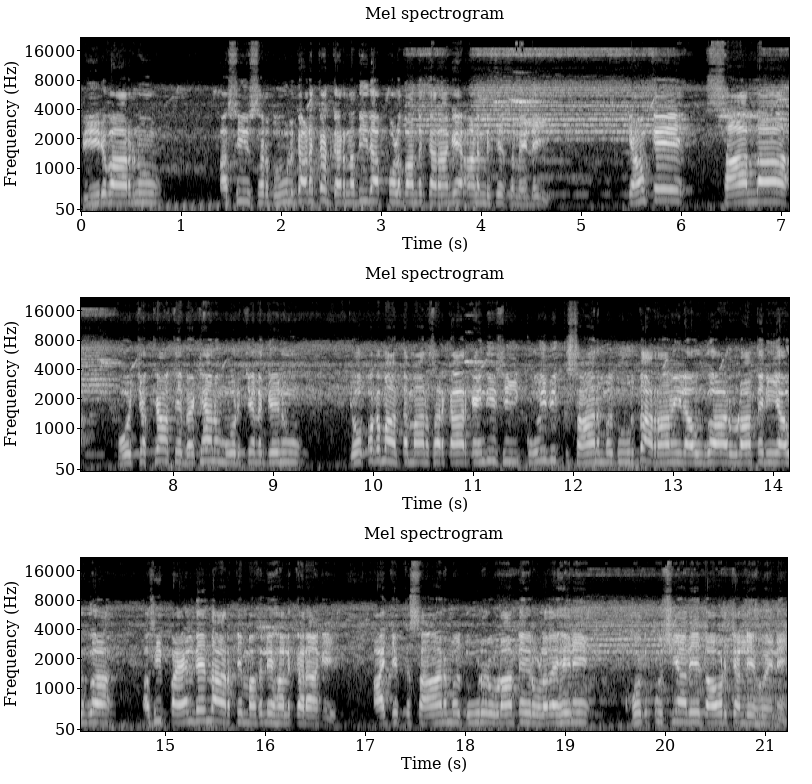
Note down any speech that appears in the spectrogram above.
ਵੀਰਵਾਰ ਨੂੰ ਅਸੀਂ ਸਰਦੂਲਗੜ੍ਹ ਘੱਗਰ ਨਦੀ ਦਾ ਪੁਲ ਬੰਦ ਕਰਾਂਗੇ ਅਣਮਿੱਥੇ ਸਮੇਂ ਲਈ। ਕਿਉਂਕਿ ਸਾਲ ਹੋ ਚੁੱਕਿਆ, ਉੱਥੇ ਬੈਠਿਆਂ ਨੂੰ ਮੋਰਚੇ ਲੱਗੇ ਨੂੰ, ਜੋ ਭਗਵੰਤ ਮਾਨ ਸਰਕਾਰ ਕਹਿੰਦੀ ਸੀ, ਕੋਈ ਵੀ ਕਿਸਾਨ ਮਜ਼ਦੂਰ ਧਰਨਾ ਨਹੀਂ ਲਾਊਗਾ ਰੋੜਾਂ ਤੇ ਨਹੀਂ ਆਊਗਾ, ਅਸੀਂ ਪਹਿਲ ਦੇ ਆਧਾਰ ਤੇ ਮਸਲੇ ਹੱਲ ਕਰਾਂਗੇ। ਅੱਜ ਕਿਸਾਨ ਮਜ਼ਦੂਰ ਰੋੜਾਂ ਤੇ ਰੁਲ ਰਹੇ ਨੇ, ਖੁਦਕੁਸ਼ੀਆਂ ਦੇ ਦੌਰ ਚੱਲੇ ਹੋਏ ਨੇ।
